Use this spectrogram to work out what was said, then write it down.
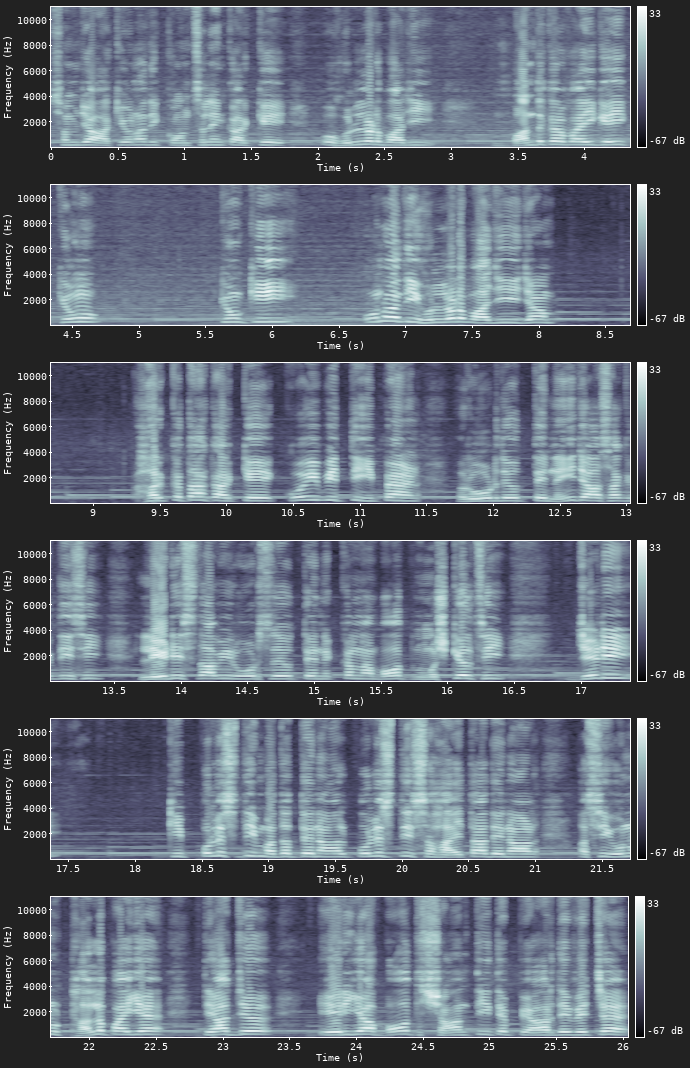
ਸਮਝਾ ਕੇ ਉਹਨਾਂ ਦੀ ਕਾਉਂਸਲਿੰਗ ਕਰਕੇ ਉਹ ਹੁੱਲੜਬਾਜੀ ਬੰਦ ਕਰਵਾਈ ਗਈ? ਕਿਉਂ? ਕਿਉਂਕਿ ਉਹਨਾਂ ਦੀ ਹੁੱਲੜਬਾਜੀ ਜਾਂ ਹਰਕਤਾਂ ਕਰਕੇ ਕੋਈ ਵੀ ਧੀ ਭੈਣ ਰੋਡ ਦੇ ਉੱਤੇ ਨਹੀਂ ਜਾ ਸਕਦੀ ਸੀ। ਲੇਡੀਜ਼ ਦਾ ਵੀ ਰੋਡਸ ਦੇ ਉੱਤੇ ਨਿਕਲਣਾ ਬਹੁਤ ਮੁਸ਼ਕਿਲ ਸੀ, ਜਿਹੜੀ ਕਿ ਪੁਲਿਸ ਦੀ ਮਦਦ ਦੇ ਨਾਲ, ਪੁਲਿਸ ਦੀ ਸਹਾਇਤਾ ਦੇ ਨਾਲ ਅਸੀਂ ਉਹਨੂੰ ਠੱਲ ਪਾਈ ਹੈ ਤੇ ਅੱਜ ਏਰੀਆ ਬਹੁਤ ਸ਼ਾਂਤੀ ਤੇ ਪਿਆਰ ਦੇ ਵਿੱਚ ਹੈ।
